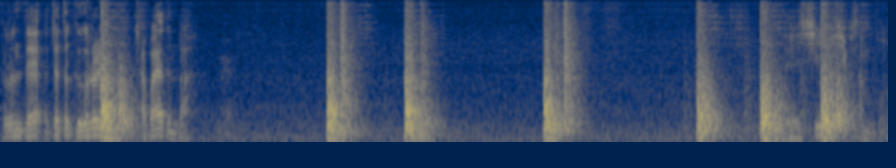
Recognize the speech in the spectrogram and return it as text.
그런데 어쨌든 그거를 잡아야 된다. 네시 23분.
